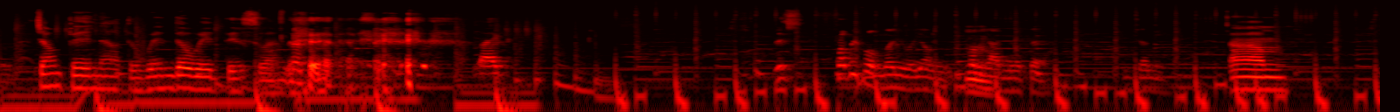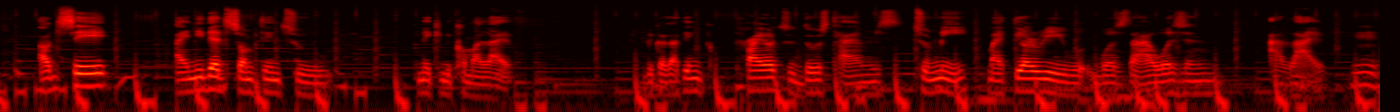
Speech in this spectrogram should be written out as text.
window. Jumping out the window with this one. like this probably from when you were young. You probably Mm. had. In general. um, I would say I needed something to make me come alive because I think prior to those times, to me, my theory w- was that I wasn't alive. Mm.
